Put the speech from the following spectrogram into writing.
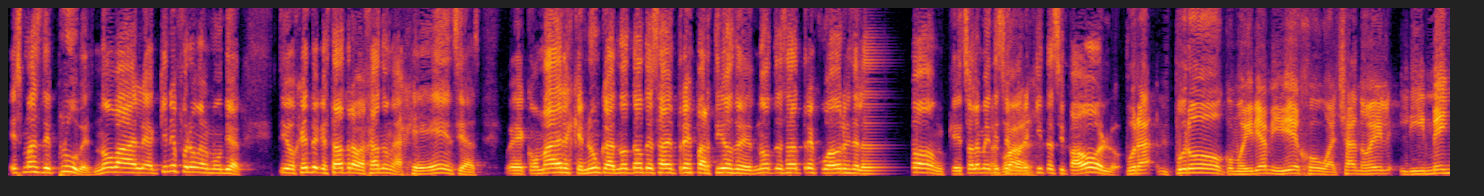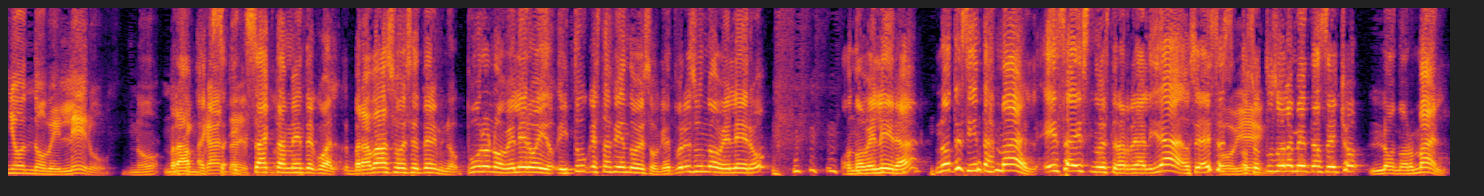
es más de clubes. No vale. ¿Quiénes fueron al mundial? Tío, gente que estaba trabajando en agencias, eh, comadres que nunca, no, no te saben tres partidos de, no te saben tres jugadores de la que solamente dicen cual. orejitas y Paolo. Pura, puro, como diría mi viejo Guachano, él, limeño novelero, ¿no? Nos Bra- ex- eso, ¿no? exactamente cuál. Bravazo ese término. Puro novelero ido. Y tú que estás viendo eso, que tú eres un novelero o novelera, no te sientas mal. Esa es nuestra realidad. O sea, esa es- o sea, tú solamente has hecho lo normal.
